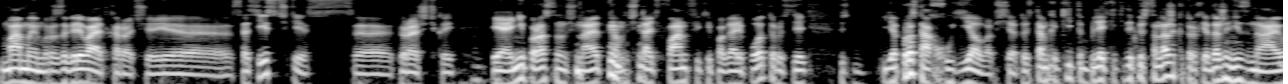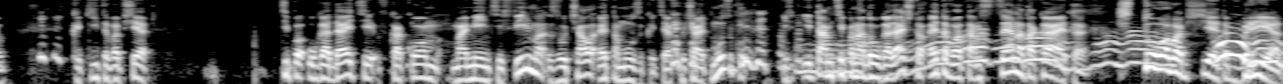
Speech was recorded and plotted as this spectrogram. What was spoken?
мама им разогревает, короче, э, сосисочки с э, пюрешечкой, и они просто начинают там читать фанфики по Гарри Поттеру, сидеть. То есть я просто охуел вообще. То есть там какие-то, блядь, какие-то персонажи, которых я даже не знаю, какие-то вообще типа, угадайте, в каком моменте фильма звучала эта музыка. Тебя включают музыку, и, и там, типа, надо угадать, что это вот там сцена такая-то. Что вообще? Это бред.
